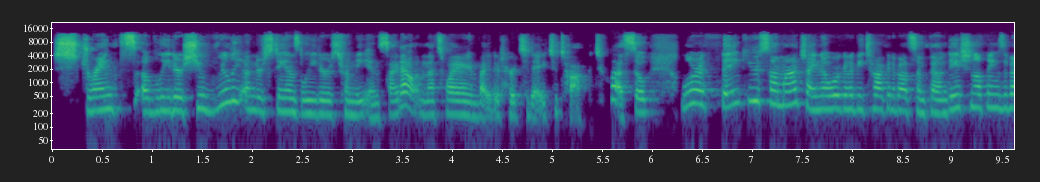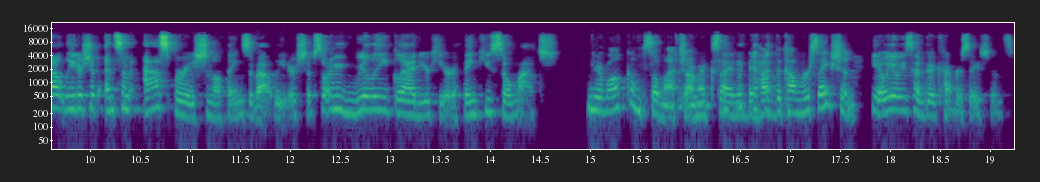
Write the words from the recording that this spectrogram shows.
strengths of leaders. She really understands leaders from the inside out, and that's why I invited her today to talk to us. So, Laura, thank you so much. I know we're going to be talking about some foundational things about leadership and some aspirational things about leadership. So, I'm really glad you're here. Thank you so much. You're welcome so much. I'm excited to have the conversation. Yeah, we always have good conversations.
